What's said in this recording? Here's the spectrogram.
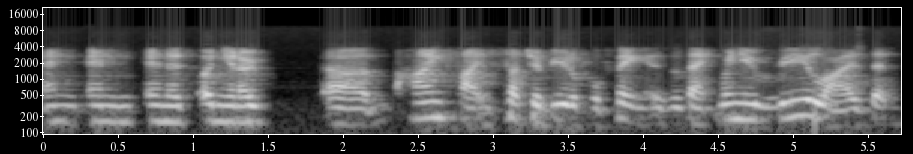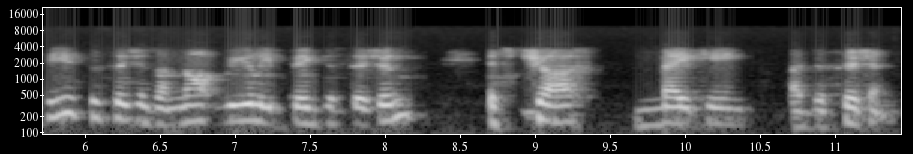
and and and it's and, you know uh, hindsight is such a beautiful thing is that when you realize that these decisions are not really big decisions, it's just making a decision.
